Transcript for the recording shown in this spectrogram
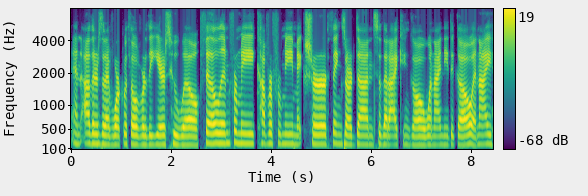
and others that I've worked with over the years who will fill fill in for me, cover for me, make sure things are done so that I can go when I need to go. And I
